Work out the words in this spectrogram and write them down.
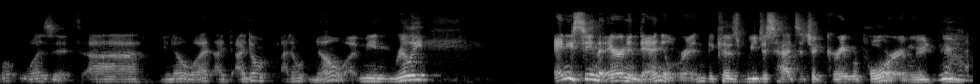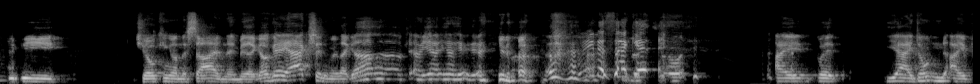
what was it? Uh, you know what? I, I don't I don't know. I mean, really, any scene that Erin and Daniel were in because we just had such a great rapport, and we'd, we'd, we'd be joking on the side, and they'd be like, "Okay, action." And we're like, "Oh, okay, yeah, yeah, yeah," yeah. You know. Wait a second. So, I but yeah, I don't I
